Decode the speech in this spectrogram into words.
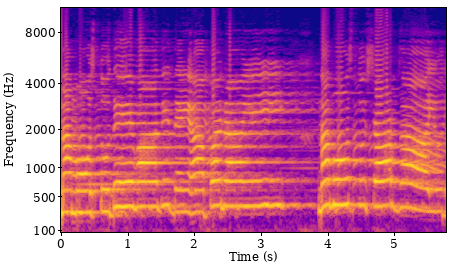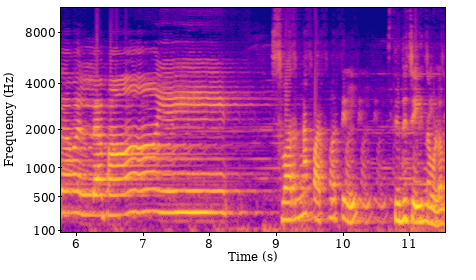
നമോസ്തു ദേവാദിദയാപരായൈ നമോസ്തു ശാർഗായുധവല്ലഭായൈ സ്വർണ പത്മത്തിൽ സ്ഥിതി ചെയ്യുന്നവളും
